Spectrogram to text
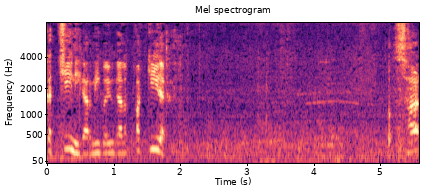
ਕੱਚੀ ਨਹੀਂ ਕਰਨੀ ਕੋਈ ਵੀ ਗੱਲ, ਪੱਕੀ ਰੱਖਣੀ ਸਾ-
